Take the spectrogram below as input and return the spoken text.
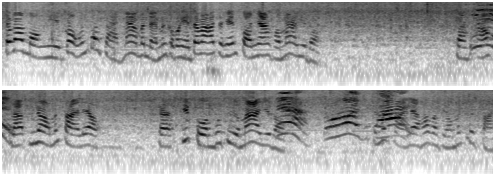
แต่ว่ามองนี่กล่องมันประสาทมากบันไดมันก็บ่เห็นแต่ว่าเขาจะเห็นตอนย่างเขามาอยู่ดอกจ้ะเอาละพี่น้องมันตายแล้วกะที่ตวนผู้ซื้อมาอยู่ดอกเนี่ยตัวน้อยก็แต่มันตาตายยแล้วเขาก็เสียวมันจะฝัง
